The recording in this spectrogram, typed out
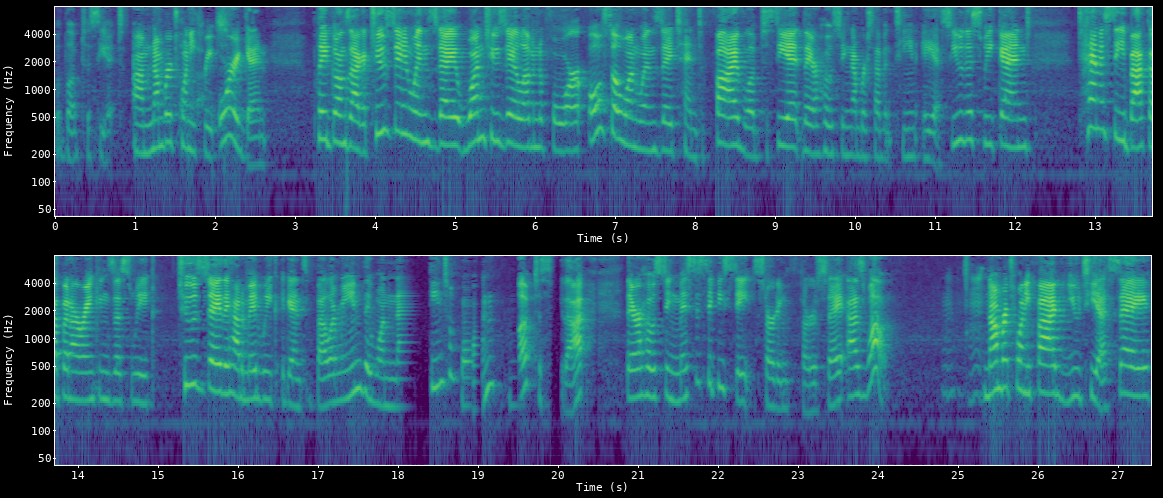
Would love to see it. Um, number 23, that. Oregon. Played Gonzaga Tuesday and Wednesday. One Tuesday, 11 to 4. Also one Wednesday, 10 to 5. Love to see it. They are hosting number 17 ASU this weekend. Tennessee back up in our rankings this week. Tuesday, they had a midweek against Bellarmine. They won 19 to 1. Love to see that. They are hosting Mississippi State starting Thursday as well. Mm-hmm. Number 25, UTSA.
